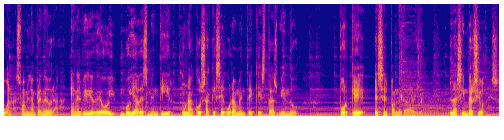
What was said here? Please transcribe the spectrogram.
buenas familia emprendedora, en el vídeo de hoy voy a desmentir una cosa que seguramente que estás viendo porque es el pan de cada día, las inversiones.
